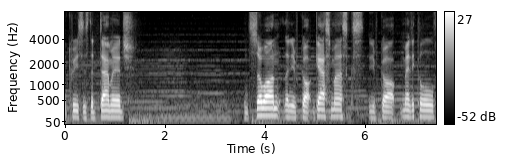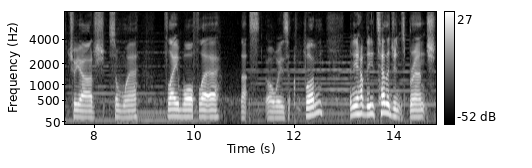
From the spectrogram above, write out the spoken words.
increases the damage and so on. Then you've got gas masks, you've got medical triage somewhere, flame war flare. that's always fun. And you have the intelligence branch.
